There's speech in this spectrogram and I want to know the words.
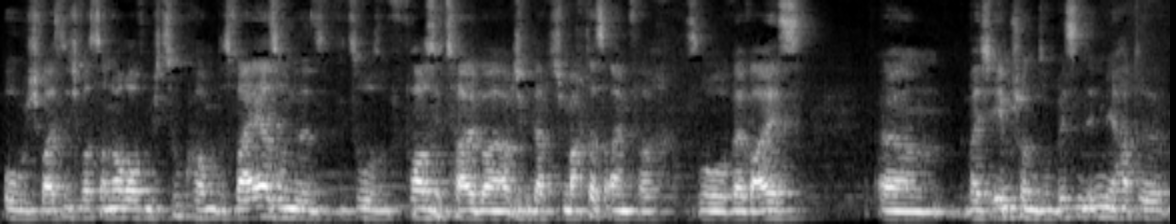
oh, ich weiß nicht, was da noch auf mich zukommt. Das war eher so, eine, so vorsichtshalber, habe ich gedacht, ich mache das einfach. So, wer weiß. Ähm, weil ich eben schon so ein bisschen in mir hatte,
